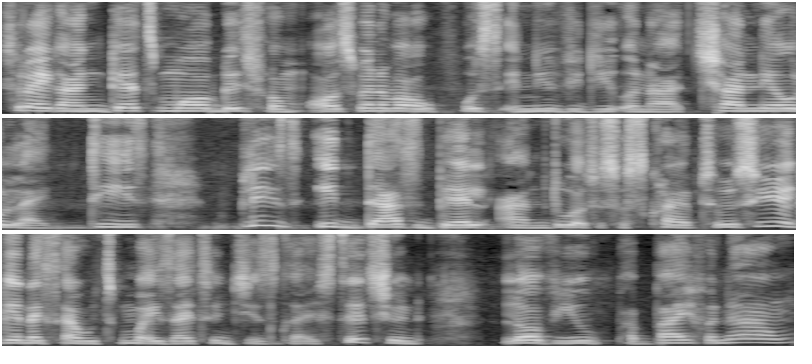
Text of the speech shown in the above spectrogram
so that you can get more updates from us whenever we post a new video on our channel like this. Please hit that bell and do also subscribe. So we'll see you again next time with more exciting gist, guys. Stay tuned. Love you. Bye bye for now.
